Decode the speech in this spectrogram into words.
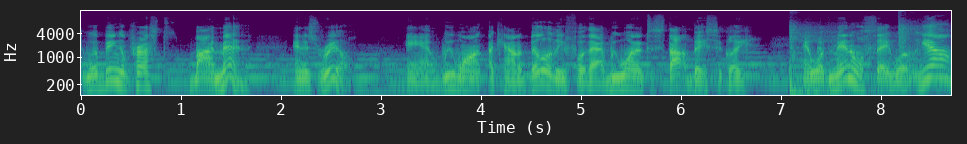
we're being oppressed by men and it's real. And we want accountability for that. We want it to stop basically. And what men will say, well, yeah,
